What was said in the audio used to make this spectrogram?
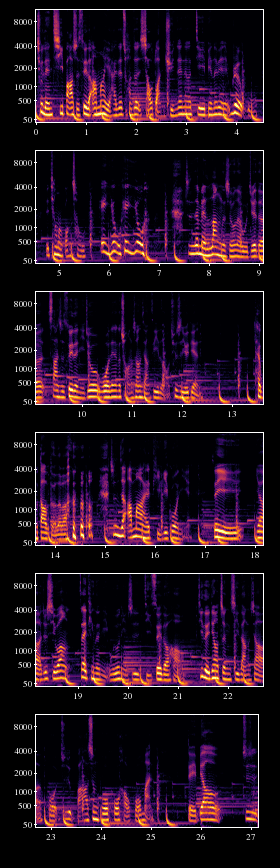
就连七八十岁的阿妈也还在穿着小短裙在那个街边那边热舞，就跳那广场舞，嘿呦嘿呦，就是那边浪的时候呢，我觉得三十岁的你就窝在那个床上讲自己老，确实有点太不道德了吧？就是人家阿妈还体力过你，所以呀，就希望在听的你，无论你是几岁都好，记得一定要珍惜当下，活就是把生活活好活满，对，不要就是。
